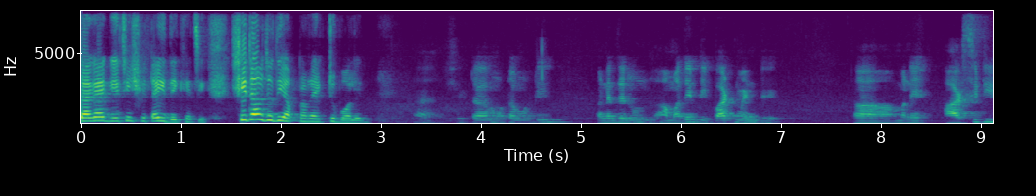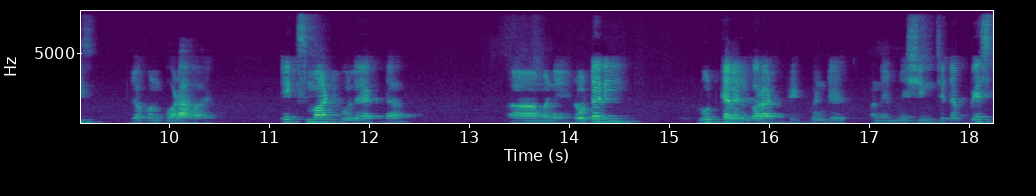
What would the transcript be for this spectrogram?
জায়গায় গেছি সেটাই দেখেছি। সেটাও যদি আপনারা একটু বলেন। হ্যাঁ সেটা মোটামুটি মানে ধরুন আমাদের ডিপার্টমেন্টে মানে আরসিটি যখন করা হয় এক্স স্মার্ট বলে একটা মানে রোটারি রুট ক্যানেল করার ট্রিটমেন্টের মানে মেশিন যেটা বেস্ট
